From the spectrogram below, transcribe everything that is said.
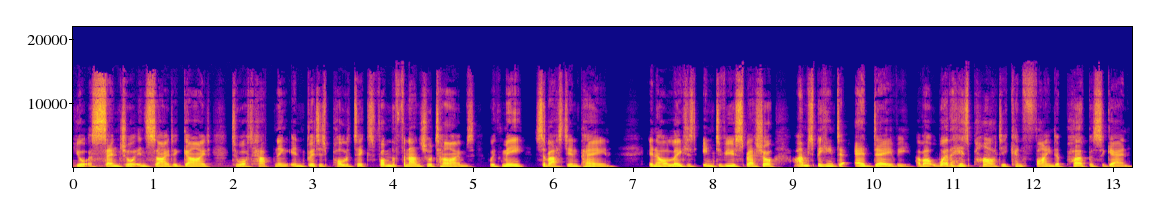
your essential insider guide to what's happening in British politics from the Financial Times, with me, Sebastian Payne. In our latest interview special, I'm speaking to Ed Davey about whether his party can find a purpose again.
